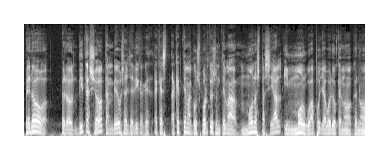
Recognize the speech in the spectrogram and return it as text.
però, però dit això, també us haig de dir que aquest, aquest, aquest tema que us porto és un tema molt especial i molt guapo, ja veureu que no, que no,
